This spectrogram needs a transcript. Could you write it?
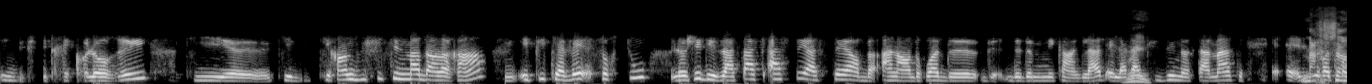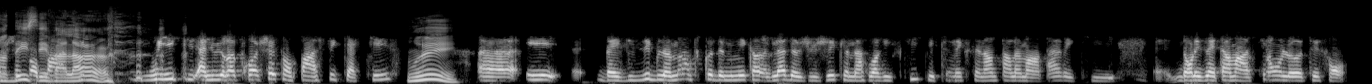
une députée très colorée qui, euh, qui, qui rentre difficilement dans le rang et puis qui avait surtout logé des attaques assez acerbes à l'endroit de, de, Dominique Anglade. Elle avait accusé notamment... Elle Marchander ses valeurs. oui, puis elle lui reprochait son passé caquiste. Oui. Euh, et ben visiblement, en tout cas, Dominique Anglade a jugé que Marois Risky, qui est une excellente parlementaire et qui euh, dont les interventions là, sont,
